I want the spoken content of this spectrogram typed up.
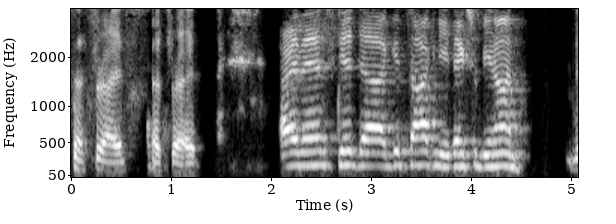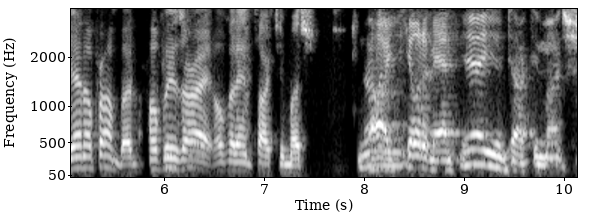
that's right. That's right. All right, man. It's good. Uh, good talking to you. Thanks for being on. Yeah, no problem, bud. Hopefully it was all right. Hopefully I didn't talk too much. No, I killed it, man. yeah, you didn't talk too much.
